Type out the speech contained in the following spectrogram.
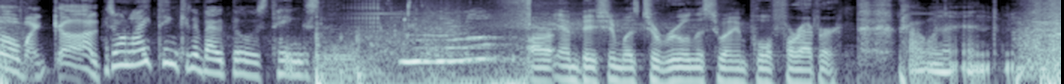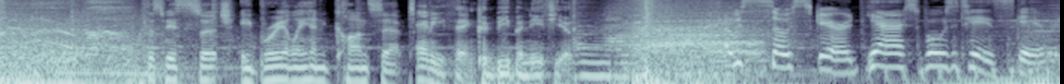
Oh my God! I don't like thinking about those things. Our ambition was to ruin the swimming pool forever. I want to end me. This is such a brilliant concept. Anything could be beneath you. I was so scared. Yeah, I suppose it is scary.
